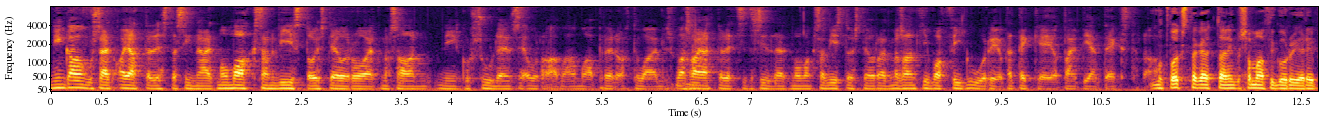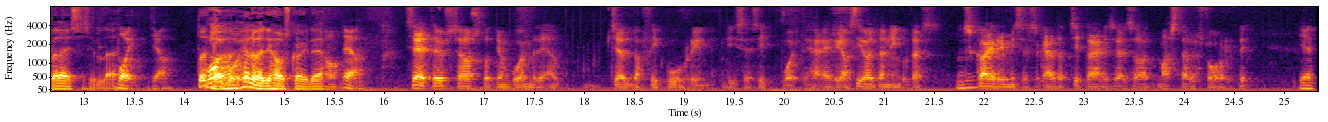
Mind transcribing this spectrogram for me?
niin kauan kun sä et ajattele sitä sinä, että mä maksan 15 euroa, että mä saan niin kuin suden seuraamaan mua the Wildissa, vaan sä ajattelet sitä siltä, että mä maksan 15 euroa, että mä saan kiva figuuri, joka tekee jotain pientä ekstraa. Mutta voiko sitä käyttää niinku samaa figuuria eri peleissä sillä Voi, joo. Toi Voi, on voi. helvetin hauska idea. No. joo. Se, että jos sä ostat jonkun, en tiedä, Zelda-figuurin, niin se sit voi tehdä eri asioita, niin kuin tässä Mhm. Skyrimissä, sä käytät sitä, niin sä saat Master Swordi. Jep.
